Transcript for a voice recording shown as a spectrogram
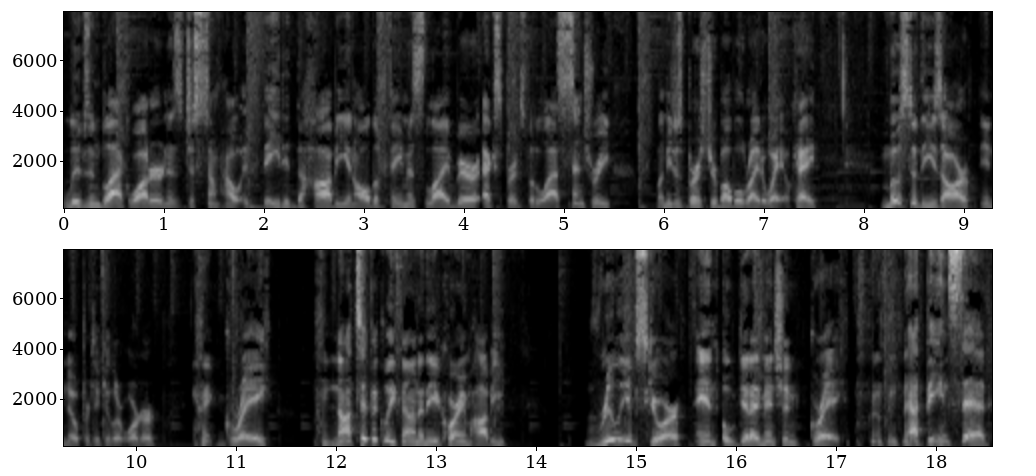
lives in Blackwater, and has just somehow evaded the hobby and all the famous live bear experts for the last century, let me just burst your bubble right away, okay? Most of these are, in no particular order, gray, not typically found in the aquarium hobby, really obscure, and oh, did I mention gray? that being said,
